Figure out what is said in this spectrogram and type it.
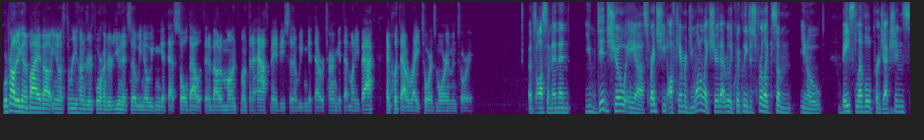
we're probably going to buy about you know 300 400 units so we know we can get that sold out within about a month month and a half maybe so that we can get that return get that money back and put that right towards more inventory that's awesome and then you did show a uh, spreadsheet off camera do you want to like share that really quickly just for like some you know base level projections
